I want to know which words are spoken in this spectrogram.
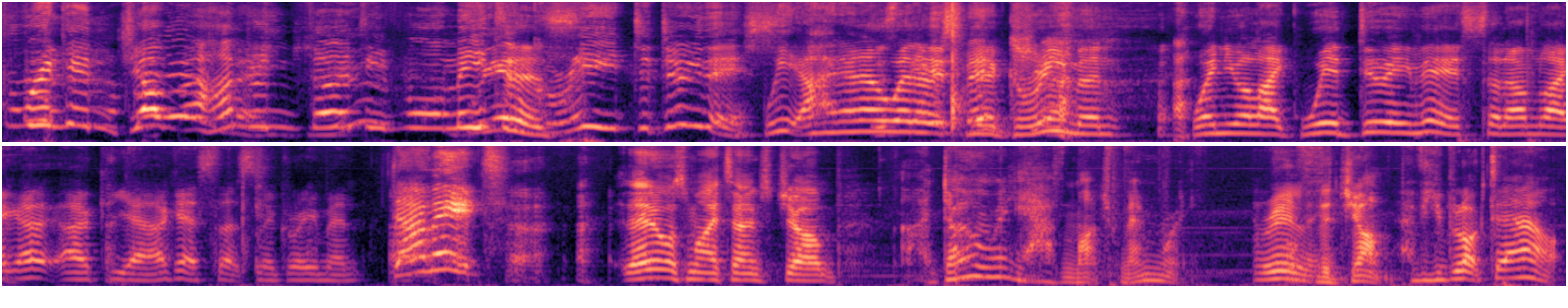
freaking jump I didn't make 134 We agreed to do this. We, I don't know It's whether the it's an agreement when you're like, we're doing this, and I'm like, oh, okay, yeah, I guess that's an agreement. Damn it! Then it was my turn to jump. I don't really have much memory Really? of the jump. Have you blocked it out?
